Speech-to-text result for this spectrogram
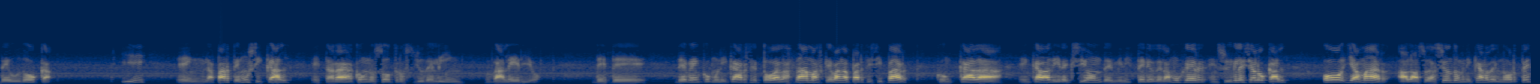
de Udoca. Y en la parte musical estará con nosotros Yudelín Valerio. Desde deben comunicarse todas las damas que van a participar con cada en cada dirección del Ministerio de la Mujer en su iglesia local o llamar a la Asociación Dominicana del Norte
